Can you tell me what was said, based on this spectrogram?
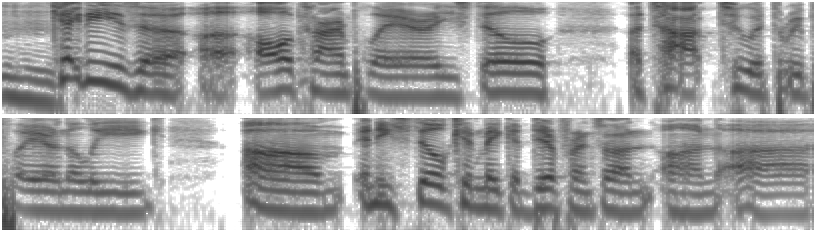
KD is a, a all time player. He's still a top two or three player in the league, um, and he still can make a difference on on uh,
